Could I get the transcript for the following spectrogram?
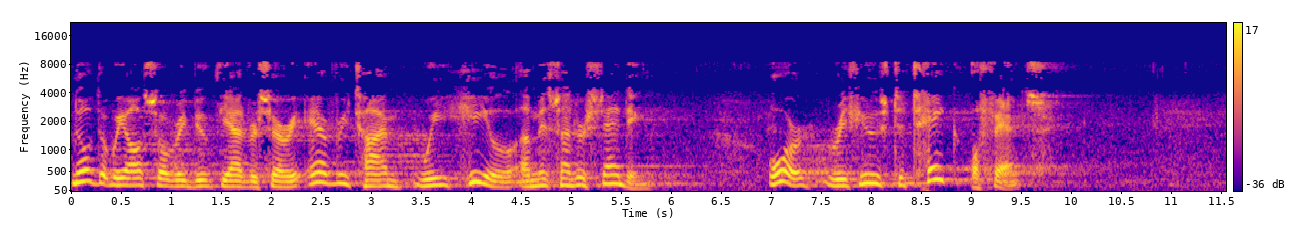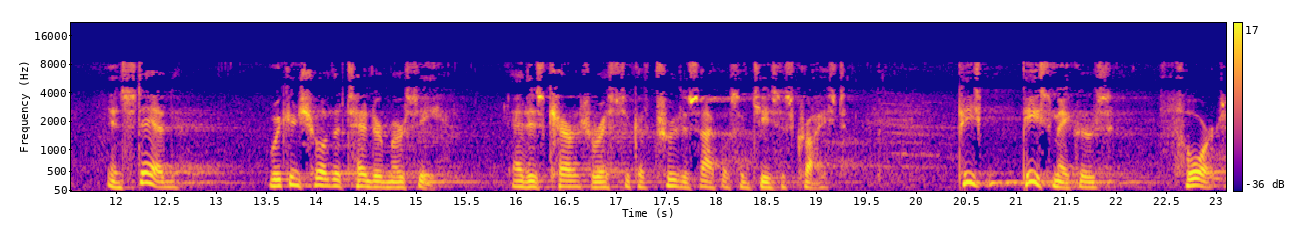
Note that we also rebuke the adversary every time we heal a misunderstanding or refuse to take offense. Instead, we can show the tender mercy that is characteristic of true disciples of Jesus Christ. Peace, peacemakers thwart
